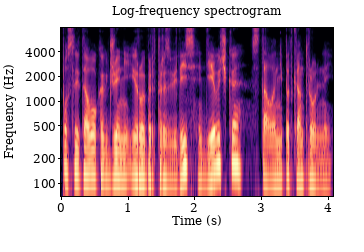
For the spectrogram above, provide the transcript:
После того, как Дженни и Роберт развелись, девочка стала неподконтрольной.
